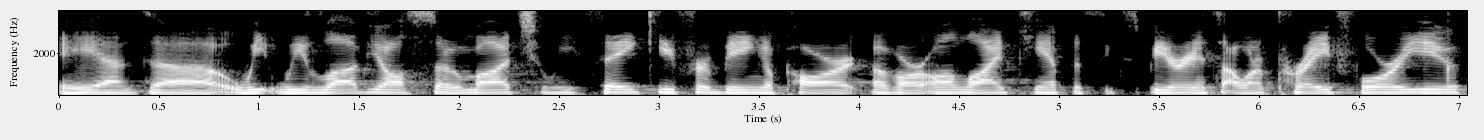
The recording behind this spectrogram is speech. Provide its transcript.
And uh, we, we love y'all so much. We thank you for being a part of our online campus experience. I want to pray for you.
